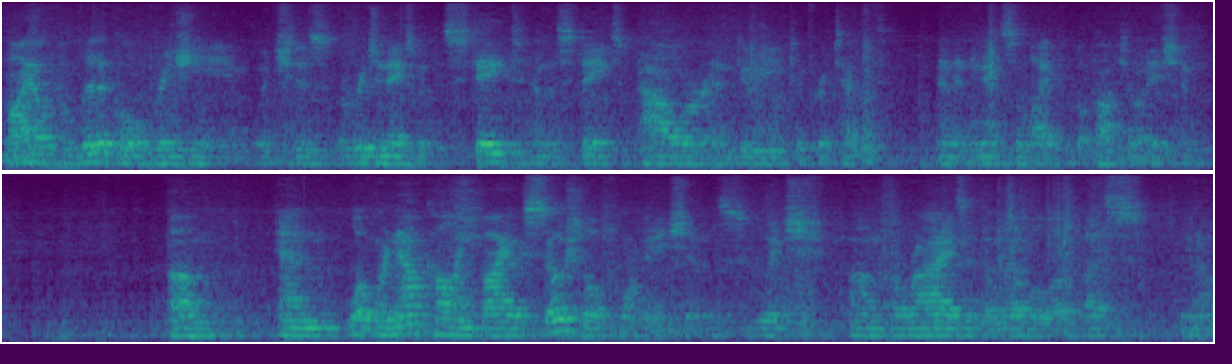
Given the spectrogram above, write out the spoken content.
biopolitical regime, which is, originates with the state and the state's power and duty to protect and enhance the life of a population. Um, And what we're now calling biosocial formations, which um, arise at the level of us, you know,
